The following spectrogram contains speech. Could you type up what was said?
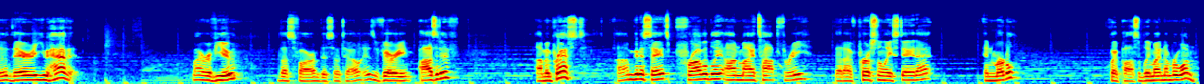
So there you have it. My review thus far of this hotel is very positive. I'm impressed. I'm going to say it's probably on my top three that I've personally stayed at in Myrtle. Quite possibly my number one.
